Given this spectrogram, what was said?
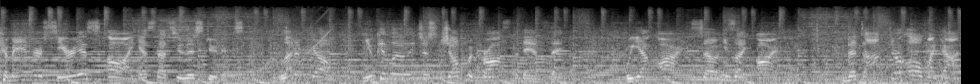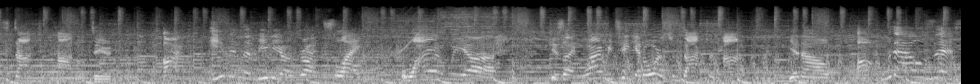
Commander Sirius? Oh, I guess that's who this dude is. Let him go. You can literally just jump across the damn thing. We got, alright, so he's like, alright. The Doctor? Oh my god, it's Dr. Connal, dude. Alright, even the Meteor Grunt's like, why are we, uh, he's like, why are we taking orders from Dr. Connal? You know, oh, who the hell is this?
